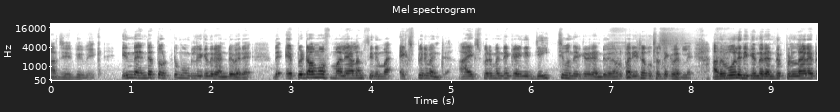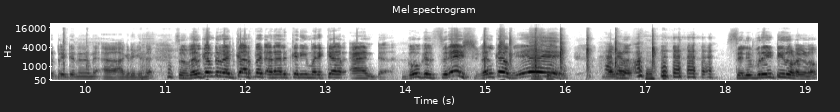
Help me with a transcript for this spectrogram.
ആർ ജെ വിവേക്. ഇന്ന് എന്റെ തൊട്ട് മുമ്പിലിരിക്കുന്ന രണ്ടുപേരെ the epitome of Malayalam cinema experiment ആ എക്സ്പെരിമെന്റും കഴിഞ്ഞ് ജയിച്ചു വന്നിരിക്കുന്ന രണ്ടുപേര് നമ്മൾ പരീക്ഷ റിസൾട്ടേക്ക് വരില്ലേ? അതുപോലെ ഇരിക്കുന്ന രണ്ട് പിള്ളേരായിട്ട് ട്രീറ്റ് ചെയ്യാൻ ആഗ്രഹിക്കുന്നത്. So welcome to red carpet അനാൽക്കരി Marakkar and Gokul Suresh welcome celebrate ചെയ്ത് തുടങ്ങണം.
